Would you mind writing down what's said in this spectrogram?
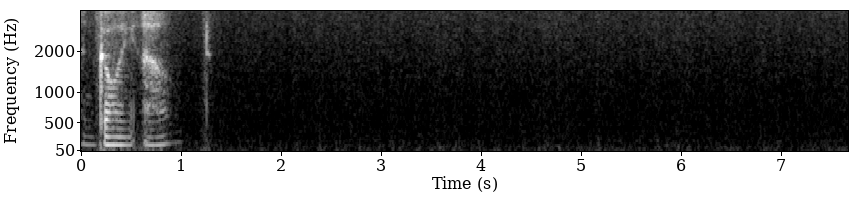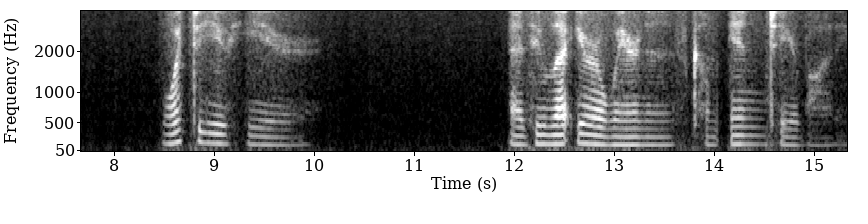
and going out? What do you hear as you let your awareness come into your body?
